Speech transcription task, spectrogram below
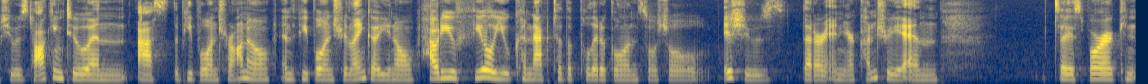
she was talking to and asked the people in Toronto and the people in Sri Lanka, you know, how do you feel you connect to the political and social issues that are in your country? And diaspora can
